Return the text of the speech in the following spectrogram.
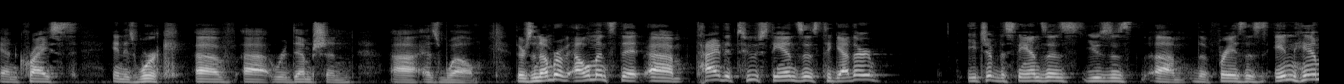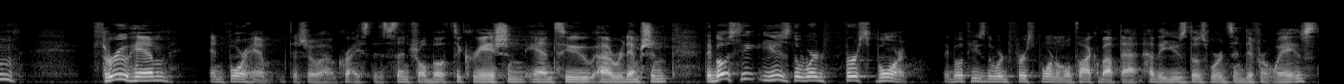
and Christ in his work of uh, redemption uh, as well. There's a number of elements that um, tie the two stanzas together. Each of the stanzas uses um, the phrases "in Him," "through Him," and for Him to show how Christ is central both to creation and to uh, redemption. They both use the word firstborn. They both use the word firstborn, and we'll talk about that, how they use those words in different ways.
